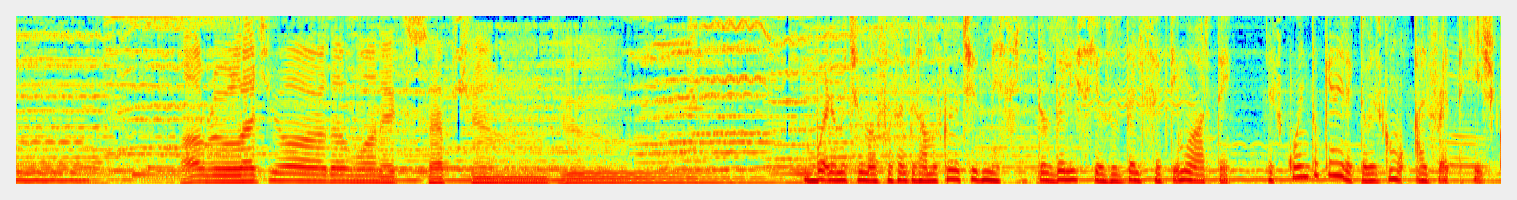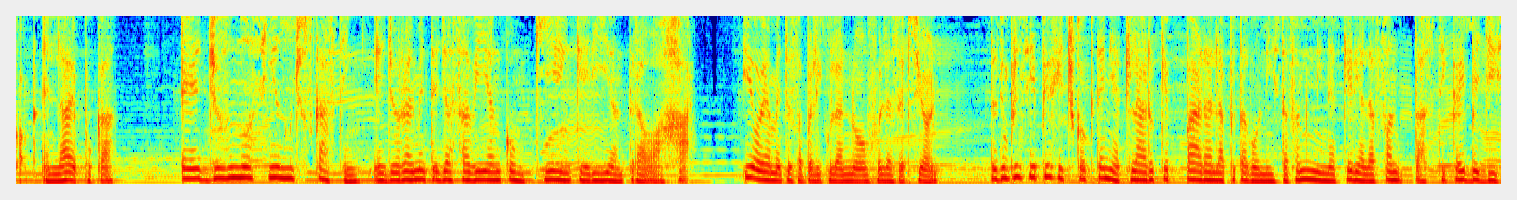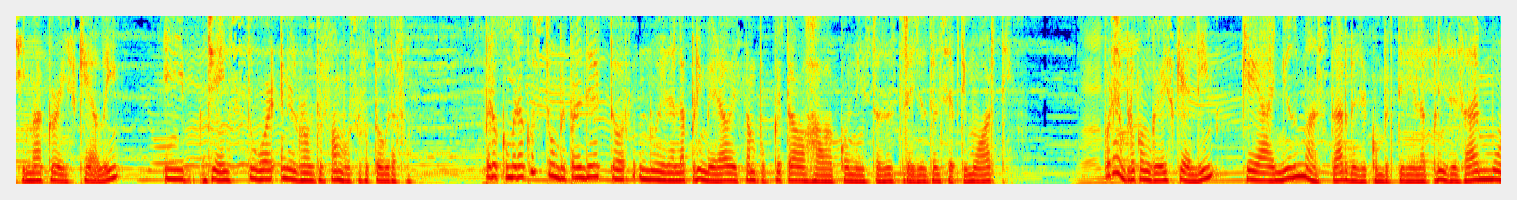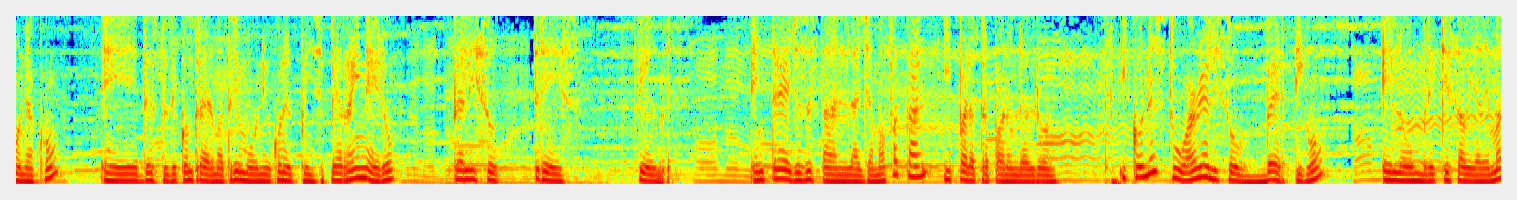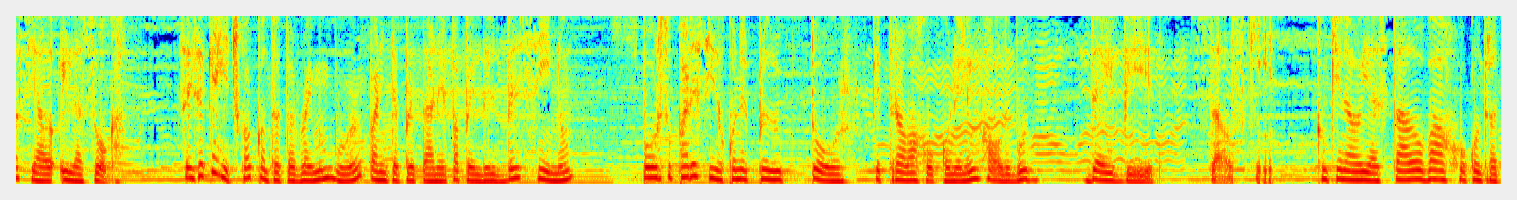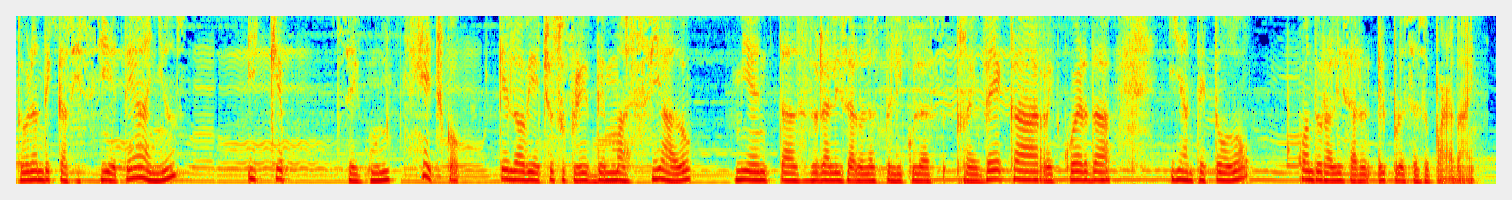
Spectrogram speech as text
A rule that you're the one exception to. Bueno, mis chismofos, empezamos con los chismecitos deliciosos del séptimo arte. Les cuento que directores como Alfred Hitchcock en la época, ellos no hacían muchos casting, ellos realmente ya sabían con quién querían trabajar. Y obviamente esta película no fue la excepción. Desde un principio Hitchcock tenía claro que para la protagonista femenina quería la fantástica y bellísima Grace Kelly y James Stewart en el rol del famoso fotógrafo. Pero como era costumbre para el director, no era la primera vez tampoco que trabajaba con estas estrellas del séptimo arte. Por ejemplo, con Grace Kelly, que años más tarde se convertiría en la princesa de Mónaco, eh, después de contraer matrimonio con el príncipe reinero, realizó tres filmes. Entre ellos están La llama fatal y Para atrapar a un ladrón. Y con Stewart realizó Vértigo, El hombre que sabía demasiado y La soga. Se dice que Hitchcock contrató a Raymond Burr para interpretar el papel del vecino por su parecido con el productor que trabajó con él en Hollywood, David Selzkin, con quien había estado bajo contrato durante casi siete años y que, según Hitchcock, que lo había hecho sufrir demasiado mientras realizaron las películas Rebeca, Recuerda y ante todo cuando realizaron el proceso Paradigm.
